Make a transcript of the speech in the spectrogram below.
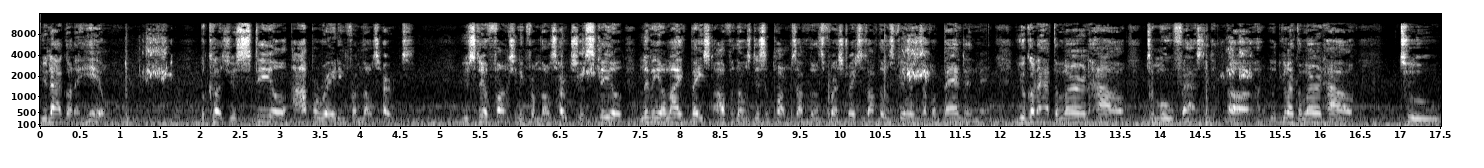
You're not going to heal because you're still operating from those hurts. You're still functioning from those hurts. You're still living your life based off of those disappointments, off of those frustrations, off of those feelings of abandonment. You're going to have to learn how to move faster. Uh, you're going to have to learn how to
